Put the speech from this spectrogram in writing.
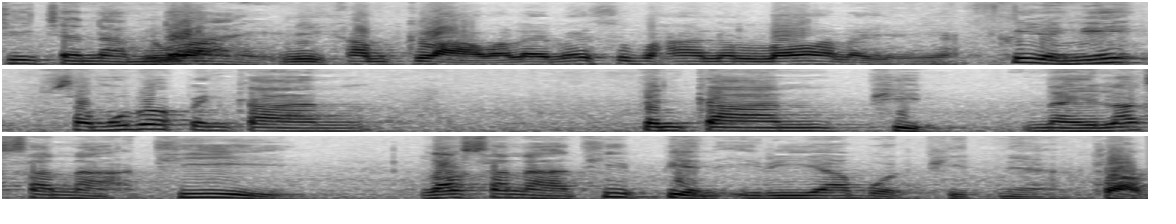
ที่จะนำหรือว่าได้ มีคำกล่าวอะไรไหมสุบฮานัลลอฮ์อะไรอย่างเงี้ย คืออย่างนี้สมมุติว่าเป็นการเป็นการผิด ในลักษณะที่ลักษณะที่เปลี่ยนอิริยาบถผิดเนี่ยครับ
